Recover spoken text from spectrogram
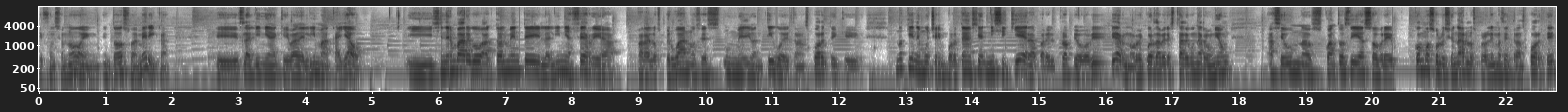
que funcionó en, en toda Sudamérica es la línea que va de Lima a Callao. Y sin embargo, actualmente la línea férrea para los peruanos es un medio antiguo de transporte que no tiene mucha importancia ni siquiera para el propio gobierno. Recuerdo haber estado en una reunión hace unos cuantos días sobre cómo solucionar los problemas de transporte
